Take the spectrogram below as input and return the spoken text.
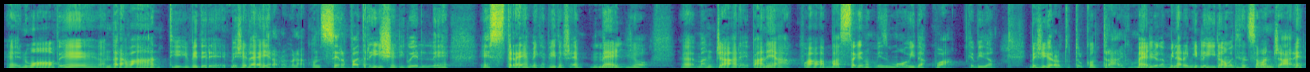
eh, nuove, andare avanti, vedere, invece lei era proprio una conservatrice di quelle estreme, capito? Cioè meglio eh, mangiare pane e acqua, ma basta che non mi smuovi da qua capito? Invece io ero tutto il contrario, meglio camminare mille chilometri senza mangiare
